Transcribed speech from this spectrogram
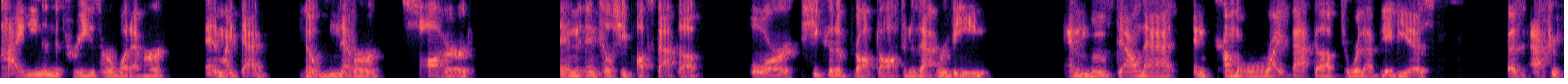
hiding in the trees or whatever, and my dad, you know, never saw her, and until she pops back up, or she could have dropped off into that ravine and moved down that and come right back up to where that baby is because after she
